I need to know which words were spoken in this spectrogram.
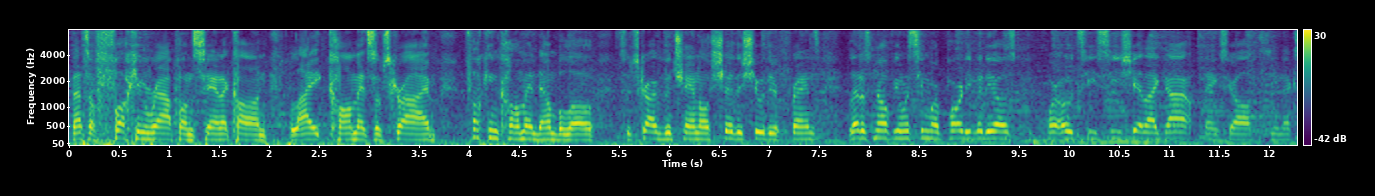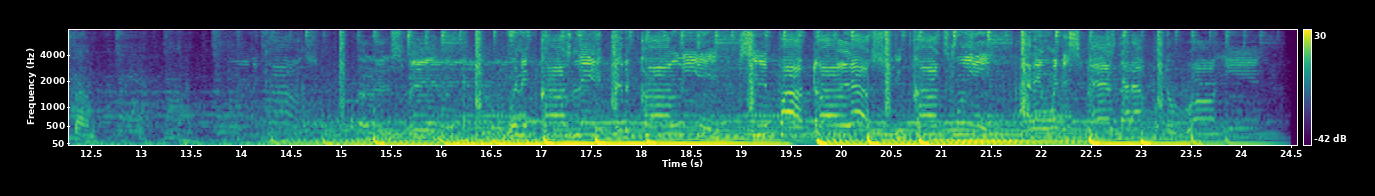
That's a fucking wrap on SantaCon. Like, comment, subscribe. Fucking comment down below. Subscribe to the channel. Share this shit with your friends. Let us know if you want to see more party videos, more OTC shit like that. Thanks, y'all. See you next time. When the car's better call in. All out, twin. I to.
